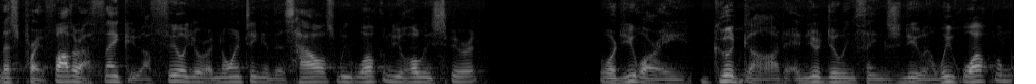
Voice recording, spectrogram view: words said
Let's pray. Father, I thank you. I feel your anointing in this house. We welcome you, Holy Spirit. Lord, you are a good God and you're doing things new, and we welcome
